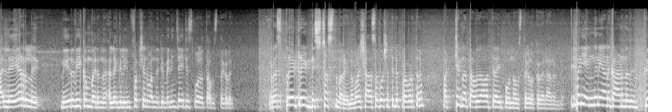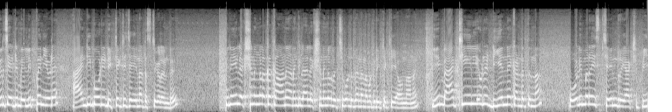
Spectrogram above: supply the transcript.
ആ ലെയറിൽ നീർവീക്കം വരുന്ന അല്ലെങ്കിൽ ഇൻഫെക്ഷൻ വന്നിട്ട് മെനിഞ്ചൈറ്റിസ് പോലത്തെ അവസ്ഥകൾ റെസ്പിറേറ്ററി ഡിസ്ട്രസ് എന്ന് പറയും. നമ്മുടെ ശ്വാസകോശത്തിന്റെ പ്രവർത്തനം പറ്റങ്ങ തവതാളത്തിലായി പോകുന്ന അവസ്ഥകളൊക്കെ വരാറുണ്ട്. എലിപ്പനി എങ്ങനെയാണ് കാണുന്നത്? തീർച്ചയായിട്ടും എലിപ്പനിയുടെ ആന്റിബോഡി ഡിറ്റക്റ്റ് ചെയ്യുന്ന ടെസ്റ്റുകളുണ്ട് പിന്നെ ഈ ലക്ഷണങ്ങളൊക്കെ കാണുകയാണെങ്കിൽ ആ ലക്ഷണങ്ങൾ വെച്ചുകൊണ്ട് തന്നെ നമുക്ക് ഡിറ്റക്റ്റ് ചെയ്യാവുന്നതാണ്. ഈ ബാക്ടീരിയയുടെ ഡി എൻ എ കണ്ടെത്തുന്ന polymerise chain reaction P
